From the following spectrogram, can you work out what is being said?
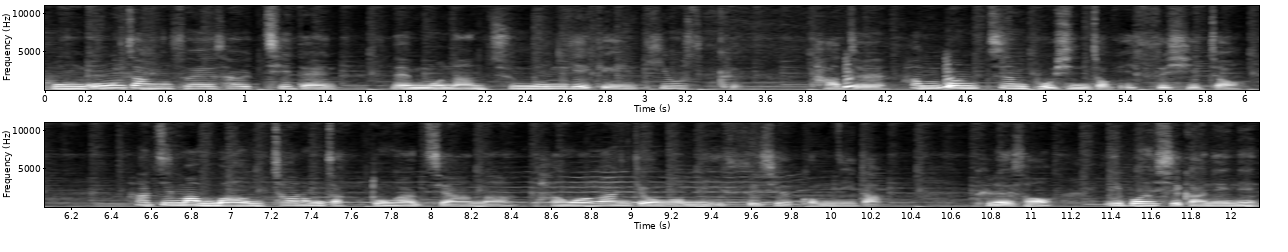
공공장소에 설치된 네모난 주문기계인 키오스크 다들 한 번쯤 보신 적 있으시죠? 하지만 마음처럼 작동하지 않아 당황한 경험이 있으실 겁니다. 그래서 이번 시간에는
